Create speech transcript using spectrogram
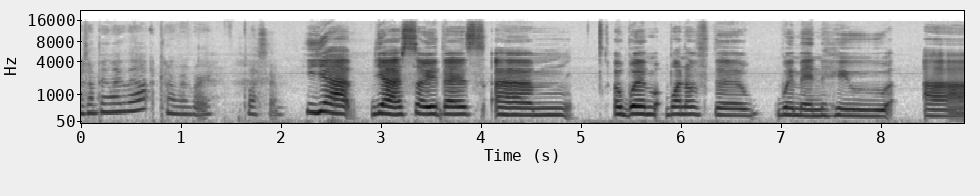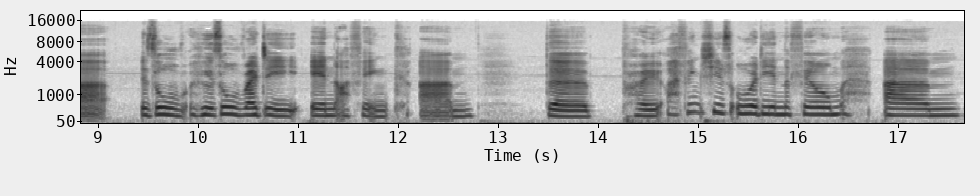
or something like that. I can't remember. Bless him. Yeah, yeah. So there's um a woman, one of the women who uh is all who's already in. I think um the pro. I think she's already in the film. Um,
